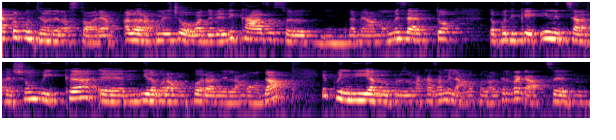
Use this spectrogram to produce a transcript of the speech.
Ecco il continuo della storia. Allora, come dicevo, vado via di casa, sto da mia mamma un mesetto, dopodiché inizia la Fashion Week, eh, io lavoravo ancora nella moda e quindi avevo preso una casa a Milano con altre ragazze mm,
